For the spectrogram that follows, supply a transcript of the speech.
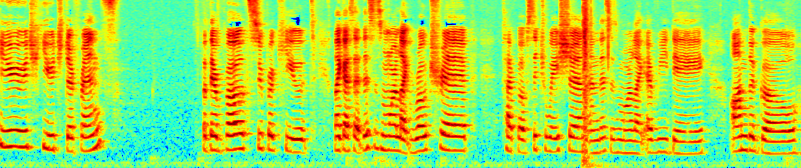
Huge, huge difference. But they're both super cute. Like I said, this is more like road trip type of situation and this is more like everyday on the go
